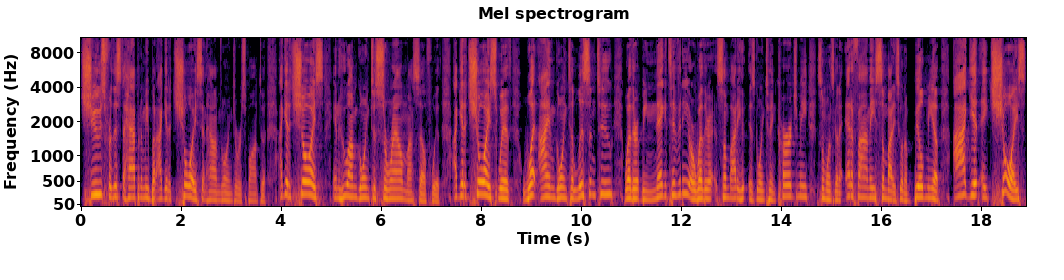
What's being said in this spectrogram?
choose for this to happen to me, but I get a choice in how I'm going to respond to it. I get a choice in who I'm going to surround myself with. I get a choice with what I am going to listen to, whether it be negativity or whether somebody is going to encourage me, someone's going to edify me, somebody's going to build me up. I get a choice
